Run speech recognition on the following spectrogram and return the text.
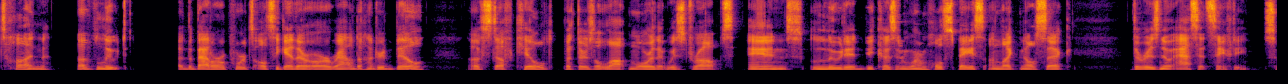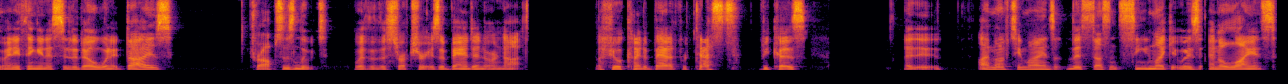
ton of loot. Uh, the battle reports altogether are around 100 bill of stuff killed, but there's a lot more that was dropped and looted because in wormhole space, unlike nullsec, there is no asset safety, so anything in a citadel when it dies drops as loot, whether the structure is abandoned or not. I feel kind of bad for tests because I'm of two minds. This doesn't seem like it was an alliance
